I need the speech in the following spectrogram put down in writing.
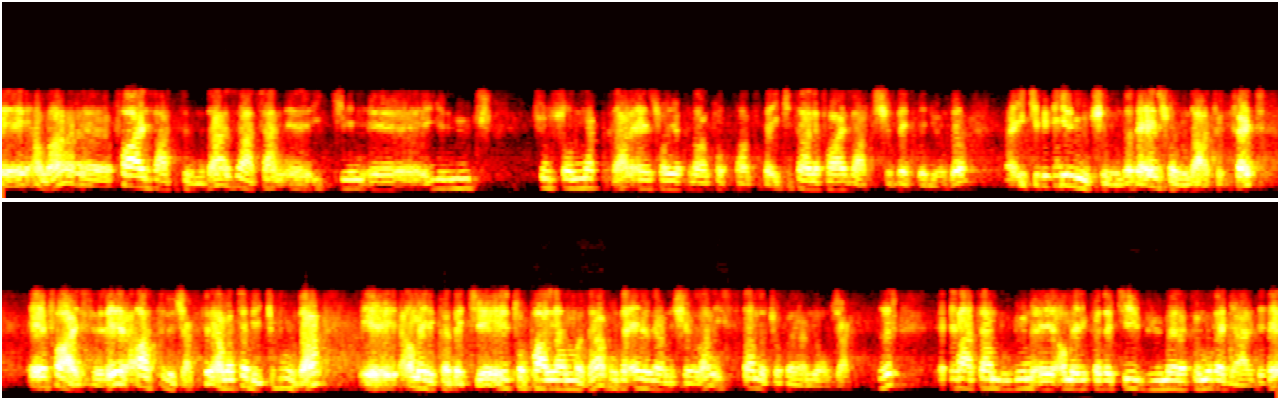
E, ama e, faiz arttırımı da zaten e, 2023'ün sonuna kadar en son yapılan toplantıda iki tane faiz artışı bekleniyordu. Yani 2023 yılında da en sonunda artık FED e, faizleri arttıracaktır. Ama tabii ki burada e, Amerika'daki toparlanma da burada en önemli şey olan istihdam da çok önemli olacaktır. E, zaten bugün Amerika'daki büyüme rakamı da geldi.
